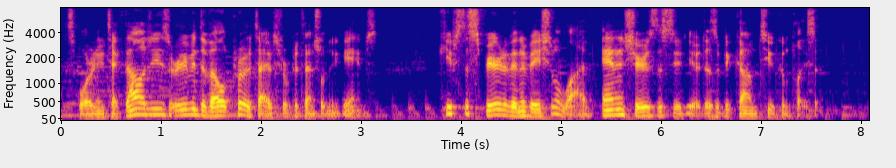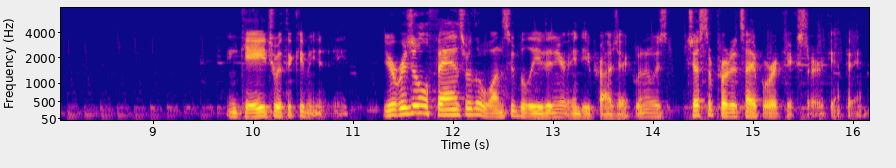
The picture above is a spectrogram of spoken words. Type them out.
explore new technologies, or even develop prototypes for potential new games. Keeps the spirit of innovation alive and ensures the studio doesn't become too complacent. Engage with the community. Your original fans were the ones who believed in your indie project when it was just a prototype or a Kickstarter campaign.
